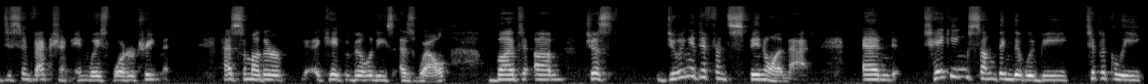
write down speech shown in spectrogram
disinfection in wastewater treatment. Has some other capabilities as well, but um, just doing a different spin on that and taking something that would be typically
